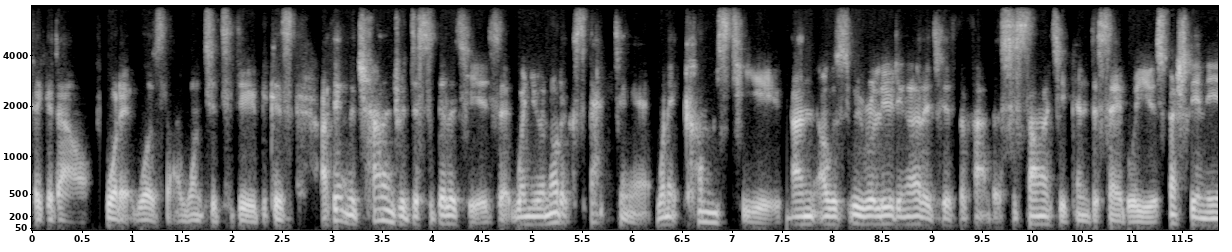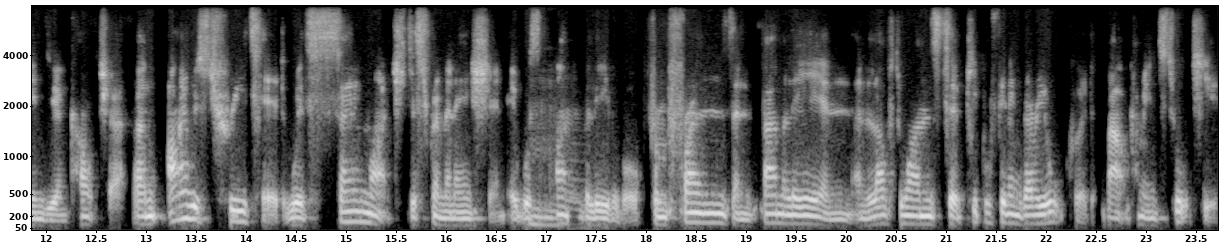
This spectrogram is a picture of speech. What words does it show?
figured out what it was that I wanted to do. Because I think the challenge with disability is that when you're not expecting it, when it comes to you, and I was we were alluding earlier to the fact that society can disable you, especially in the Indian culture. Um, I was treated with so much discrimination. It was mm. unbelievable from friends and family and, and loved ones to people feeling very awkward about coming to talk to you.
